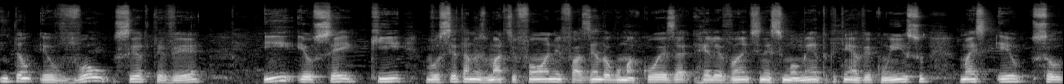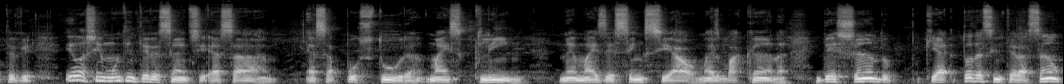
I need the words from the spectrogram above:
então eu vou ser TV e eu sei que você está no smartphone fazendo alguma coisa relevante nesse momento que tem a ver com isso, mas eu sou TV. Eu achei muito interessante essa essa postura mais clean, né, mais essencial, mais bacana, deixando que toda essa interação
